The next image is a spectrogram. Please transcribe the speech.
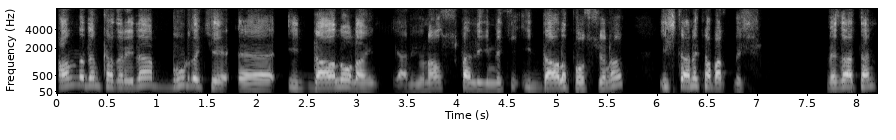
anladığım kadarıyla buradaki e, iddialı olan yani Yunan Süper Ligi'ndeki iddialı pozisyonu iştahını kabartmış. Ve zaten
